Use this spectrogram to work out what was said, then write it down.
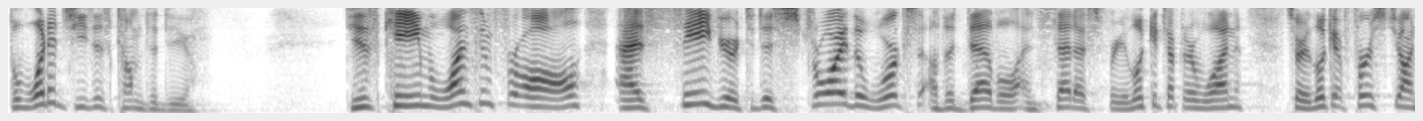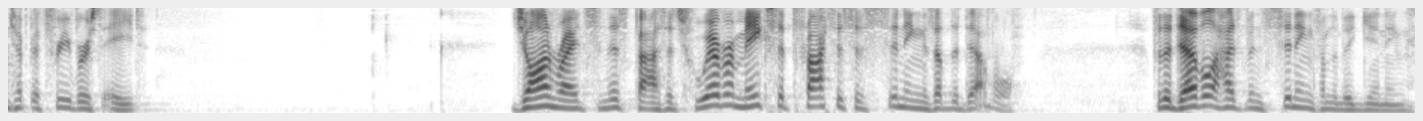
But what did Jesus come to do? Jesus came once and for all as Savior to destroy the works of the devil and set us free. Look at chapter 1, sorry, look at 1 John chapter 3, verse 8. John writes in this passage, Whoever makes the practice of sinning is of the devil, for the devil has been sinning from the beginning.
